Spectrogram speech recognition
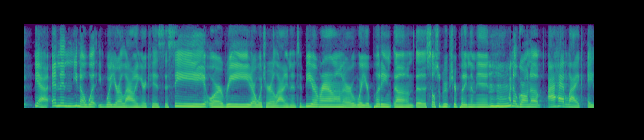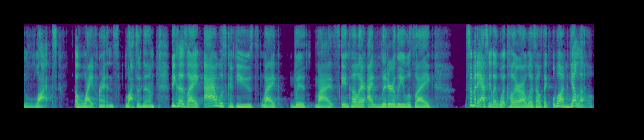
yeah. And then, you know, what what you're allowing your kids to see or read or what you're allowing them to be around or where you're putting um the social groups you're putting them in. I know growing up, I had like a lot of white friends, lots of them. Because like I was confused like with my skin color. I literally was like somebody asked me like what color I was. I was like, well, I'm yellow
